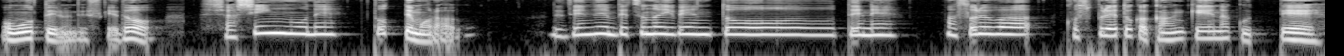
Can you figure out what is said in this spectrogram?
思ってるんですけど、写真をね、撮ってもらう。で、全然別のイベントでね、まあ、それはコスプレとか関係なくって、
